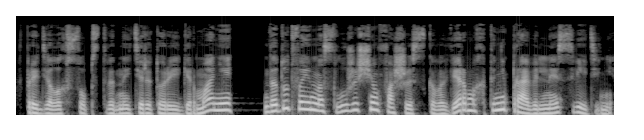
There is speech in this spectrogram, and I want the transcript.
в пределах собственной территории Германии дадут военнослужащим фашистского вермахта неправильные сведения.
